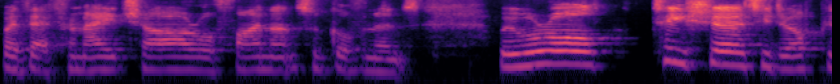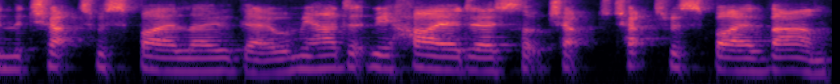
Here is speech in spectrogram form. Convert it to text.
whether they're from HR or finance or governance. We were all t-shirted up in the Chat to Aspire logo, and we had we hired a sort of Chat, Chat to Aspire van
